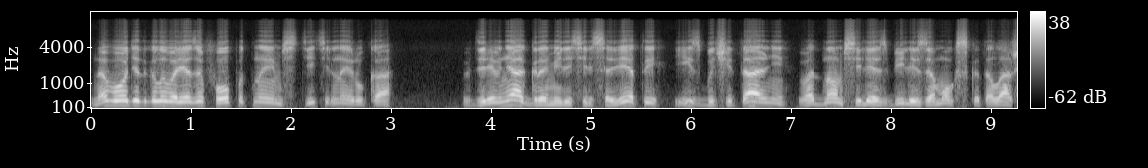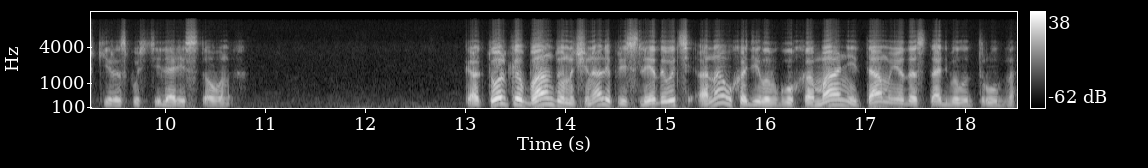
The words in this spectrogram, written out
наводит головорезов опытная мстительная рука. В деревнях громили сельсоветы, избы, читальни, в одном селе сбили замок с каталажки и распустили арестованных. Как только банду начинали преследовать, она уходила в глухомань, и там ее достать было трудно.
